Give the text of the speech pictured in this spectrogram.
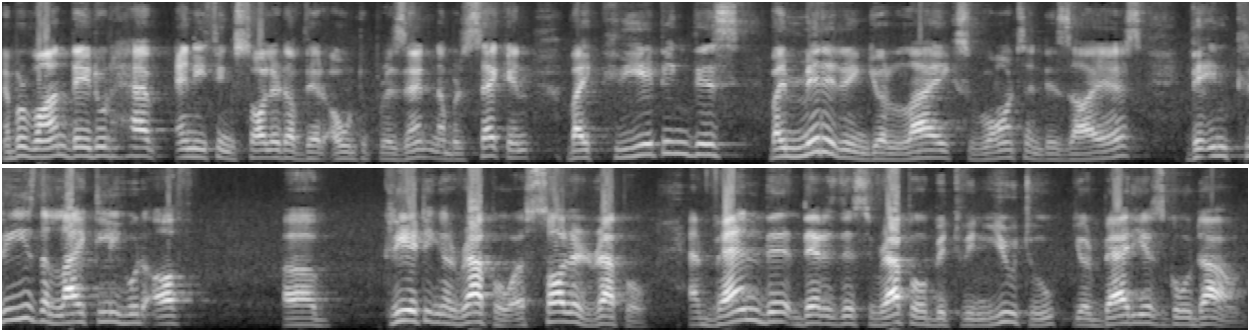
Number one, they don't have anything solid of their own to present. Number second, by creating this, by mirroring your likes, wants, and desires, they increase the likelihood of uh, creating a rapport, a solid rapport. And when the, there is this rapport between you two, your barriers go down.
